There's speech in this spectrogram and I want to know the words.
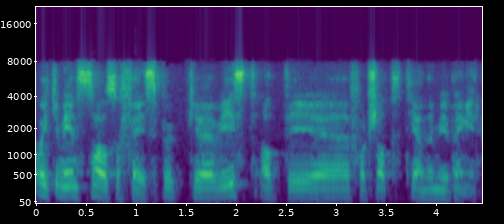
og ikke minst har også Facebook eh, vist at de eh, fortsatt tjener mye penger.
